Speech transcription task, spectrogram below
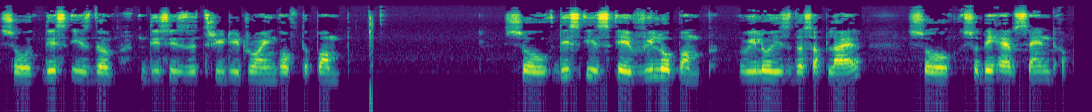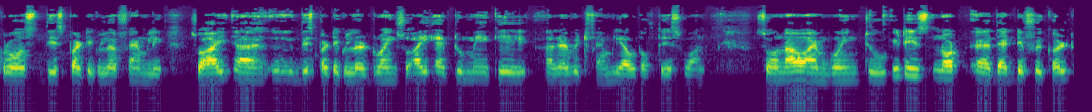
so this is the this is the 3d drawing of the pump. So this is a Wilo pump. Wilo is the supplier. So so they have sent across this particular family. So I uh, this particular drawing so I have to make a, a Revit family out of this one. So now I'm going to it is not uh, that difficult.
